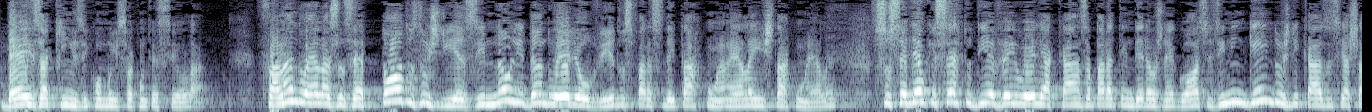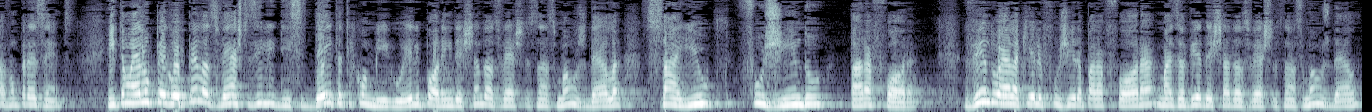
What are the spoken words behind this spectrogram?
10 a 15, como isso aconteceu lá. Falando ela a José todos os dias e não lhe dando ele ouvidos para se deitar com ela e estar com ela, Sucedeu que certo dia veio ele à casa para atender aos negócios e ninguém dos de casa se achavam presentes. Então ela o pegou pelas vestes e lhe disse: Deita-te comigo. Ele, porém, deixando as vestes nas mãos dela, saiu fugindo para fora. Vendo ela que ele fugira para fora, mas havia deixado as vestes nas mãos dela,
